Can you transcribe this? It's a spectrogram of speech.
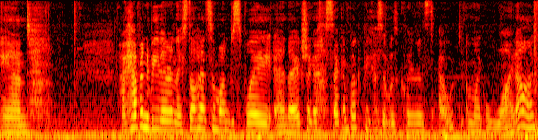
and I happened to be there and they still had some on display and I actually got a second book because it was clearanced out. I'm like, why not?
